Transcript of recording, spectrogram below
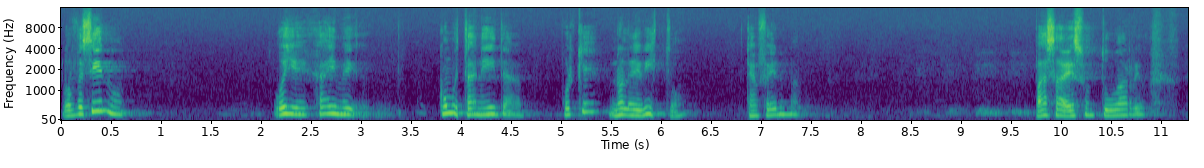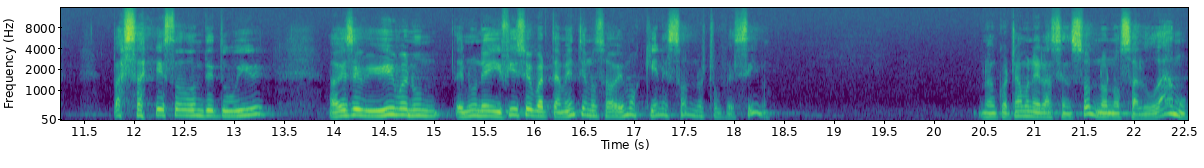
los vecinos. Oye, Jaime, ¿cómo está Anita? ¿Por qué? No la he visto. ¿Está enferma? ¿Pasa eso en tu barrio? ¿Pasa eso donde tú vives? A veces vivimos en un, en un edificio de apartamento y no sabemos quiénes son nuestros vecinos. Nos encontramos en el ascensor, no nos saludamos.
